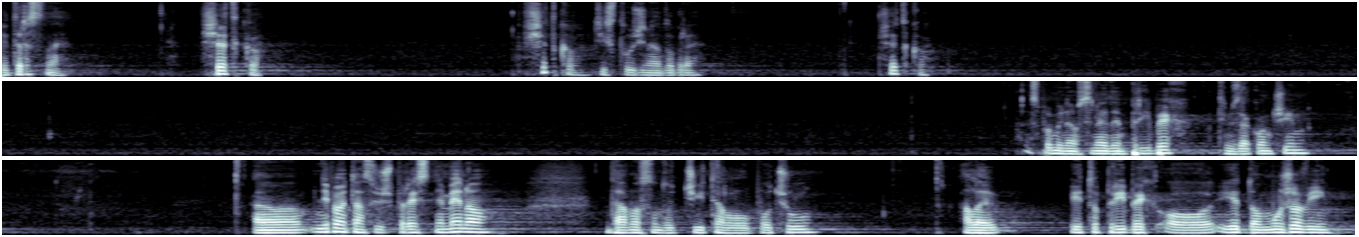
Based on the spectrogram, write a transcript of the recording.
Je drsné. Všetko. Všetko ti slúži na dobré. Všetko. Spomínam si na jeden príbeh, tým zakončím. Uh, nepamätám si už presne meno, dávno som to čítal alebo počul, ale je to príbeh o jednom mužovi,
